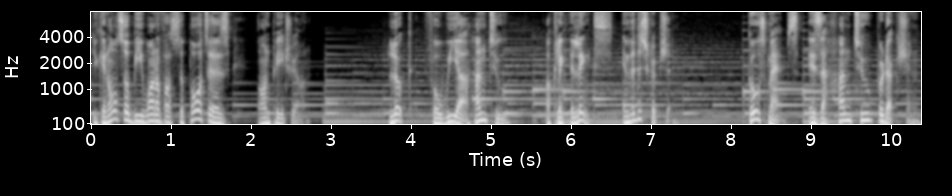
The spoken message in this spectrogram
You can also be one of our supporters on Patreon. Look for We Are Hantu or click the links in the description. Ghost Maps is a Hantu production,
